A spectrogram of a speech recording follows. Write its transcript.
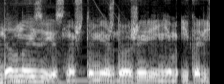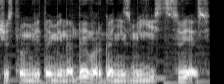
Давно известно, что между ожирением и количеством витамина D в организме есть связь,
